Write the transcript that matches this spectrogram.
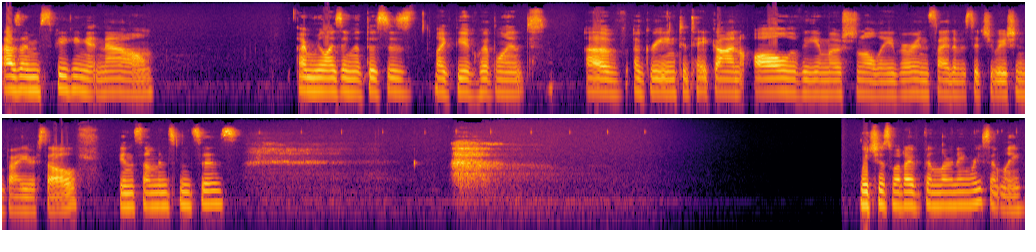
as I'm speaking it now, I'm realizing that this is like the equivalent of agreeing to take on all of the emotional labor inside of a situation by yourself in some instances. Which is what I've been learning recently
